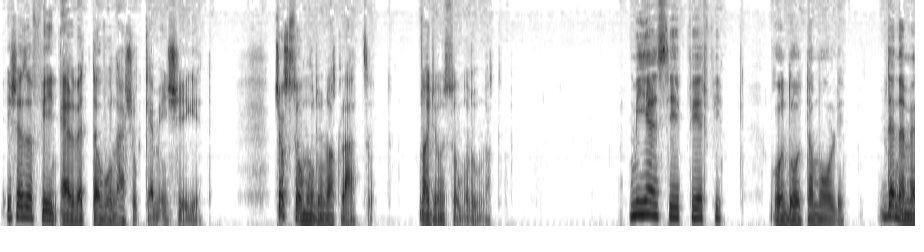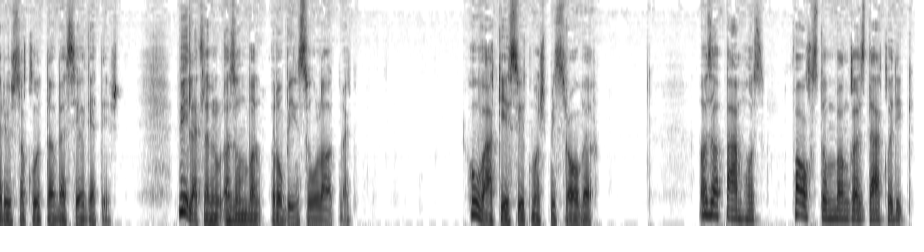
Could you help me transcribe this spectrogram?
és ez a fény elvette a vonások keménységét. Csak szomorúnak látszott. Nagyon szomorúnak. Milyen szép férfi, gondolta Molly, de nem erőszakolta a beszélgetést. Véletlenül azonban Robin szólalt meg. Hová készült most Miss Rover? Az apámhoz. Falkstonban gazdálkodik.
